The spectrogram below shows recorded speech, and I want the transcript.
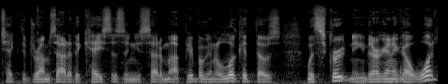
take the drums out of the cases and you set them up. People are going to look at those with scrutiny. They're going to go what.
